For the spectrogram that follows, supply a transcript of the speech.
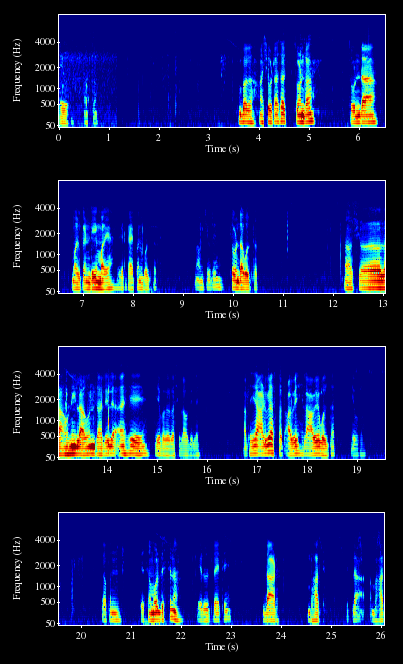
हे बघा असं. बघा हा छोटासा चोंडा चोंडा मलकंडी मळ्या वगैरे काय पण बोलतात. आमच्याकडे चोंडा बोलतात. असं लावणी लावून झालेले आहे. हे बघा कसे लावलेले आहे. आता हे आडवे असतात आवे. ह्याला आवे बोलतात. हे बघा. ते आपण ते समोर दिसते ना ते रुजलं आहे ते डाळ भात. तिथला भात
